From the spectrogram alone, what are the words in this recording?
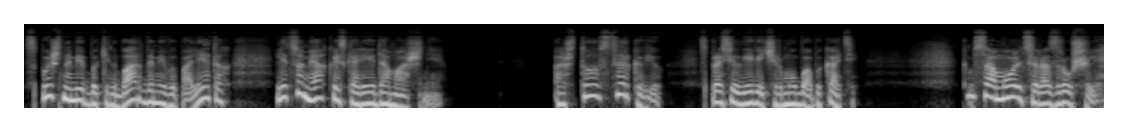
с пышными бакенбардами в эполетах, лицо мягкое, скорее домашнее. «А что с церковью?» — спросил я вечером у бабы Кати. «Комсомольцы разрушили.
